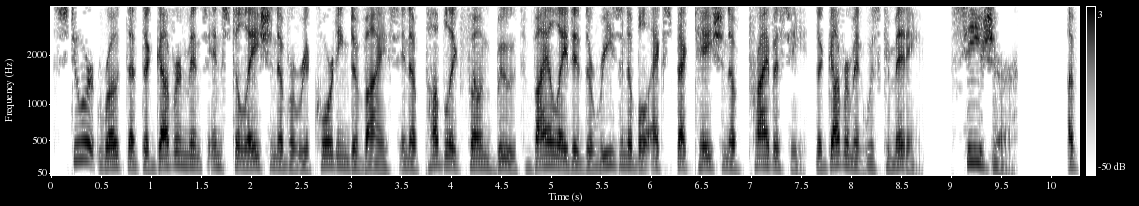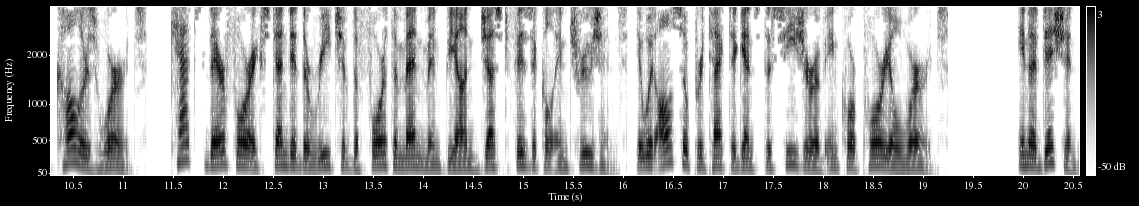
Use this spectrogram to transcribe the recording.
Stewart wrote that the government's installation of a recording device in a public phone booth violated the reasonable expectation of privacy, the government was committing seizure of callers' words. Katz therefore extended the reach of the Fourth Amendment beyond just physical intrusions, it would also protect against the seizure of incorporeal words. In addition,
